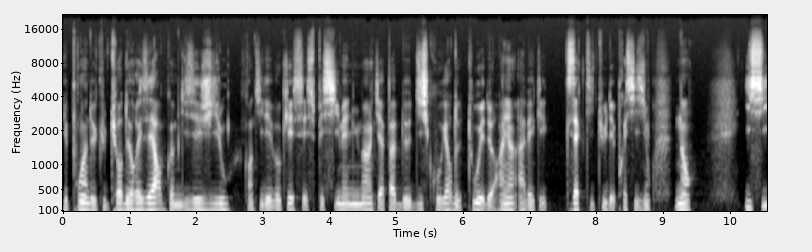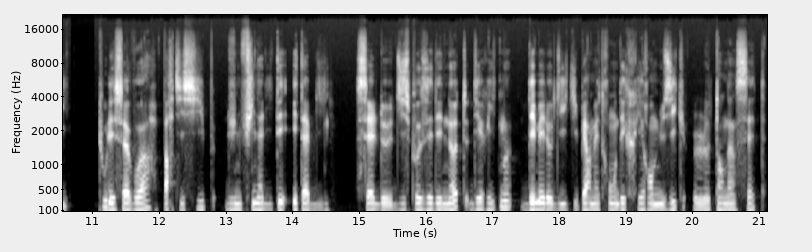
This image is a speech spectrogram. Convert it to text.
et point de culture de réserve, comme disait Gilou quand il évoquait ces spécimens humains capables de discourir de tout et de rien avec exactitude et précision. Non. Ici, tous les savoirs participent d'une finalité établie, celle de disposer des notes, des rythmes, des mélodies qui permettront d'écrire en musique le temps d'un set,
